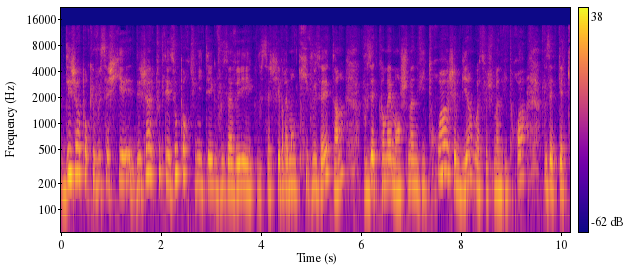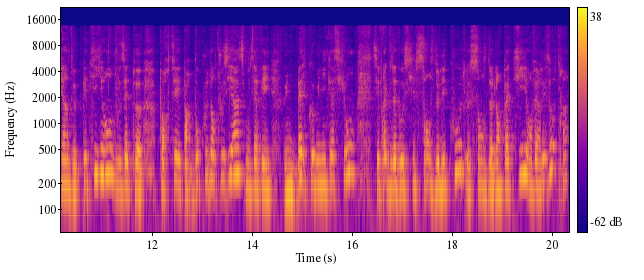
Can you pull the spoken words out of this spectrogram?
déjà pour que vous sachiez déjà toutes les opportunités que vous avez et que vous sachiez vraiment qui vous êtes, hein, vous êtes quand même en chemin de vie 3. J'aime bien, moi, ce chemin de vie 3. Vous êtes quelqu'un de pétillant, vous êtes euh, porté par beaucoup d'enthousiasme, vous avez une belle communication. C'est vrai que vous avez aussi le sens de l'écoute, le sens de l'empathie envers les autres. hein.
